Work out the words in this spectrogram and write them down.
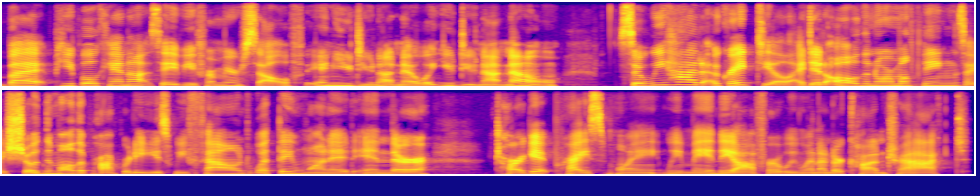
But people cannot save you from yourself, and you do not know what you do not know. So we had a great deal. I did all the normal things. I showed them all the properties. We found what they wanted in their target price point. We made the offer. We went under contract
